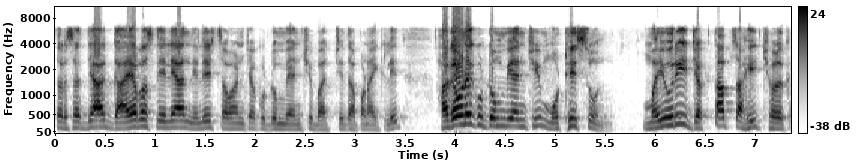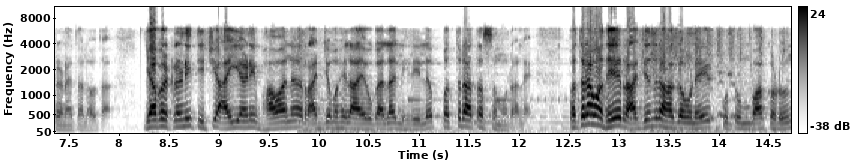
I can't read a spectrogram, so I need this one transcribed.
तर सध्या गायब असलेल्या निलेश चव्हाणच्या कुटुंबियांची बातचीत आपण ऐकलीत. हगवणे कुटुंबियांची मोठी सून. मयुरी जगतापचाही छळ करण्यात आला होता. या प्रकरणी तिची आई आणि भावानं राज्य महिला आयोगाला लिहिलेलं पत्र आता समोर आलंय. पत्रामध्ये राजेंद्र हगवणे कुटुंबाकडून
